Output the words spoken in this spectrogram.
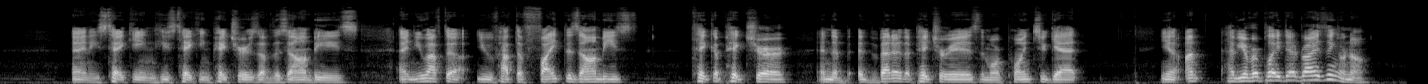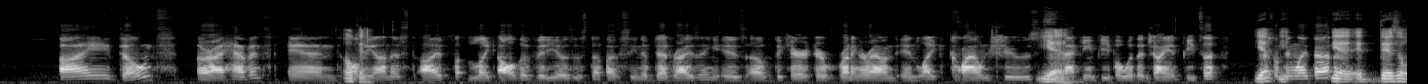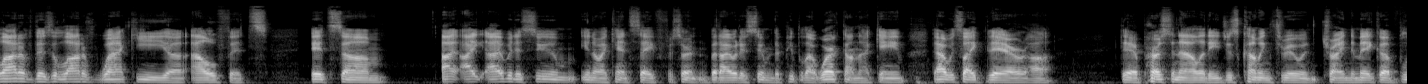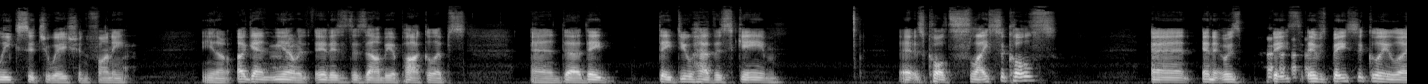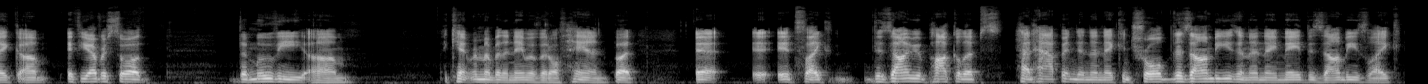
and he's taking he's taking pictures of the zombies, and you have to you have to fight the zombies, take a picture, and the the better the picture is, the more points you get. You know, I'm, have you ever played Dead Rising or no? I don't, or I haven't, and I'll be honest. I like all the videos and stuff I've seen of Dead Rising is of the character running around in like clown shoes, Yeah. smacking people with a giant pizza, Yep. something like that. yeah it, there's a lot of there's a lot of wacky uh, outfits it's um I, I i would assume you know i can't say for certain but i would assume the people that worked on that game that was like their uh their personality just coming through and trying to make a bleak situation funny. You know again you know it, it is the zombie apocalypse and uh, they they do have this game. It's called Slicecycles and and it was bas- it was basically like um, if you ever saw the movie um, I can't remember the name of it offhand, but it, it, it's like the zombie apocalypse had happened, and then they controlled the zombies, and then they made the zombies like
